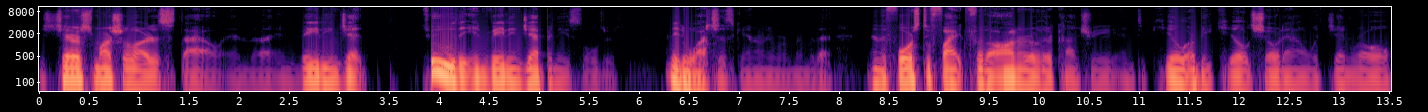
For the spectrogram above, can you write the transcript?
his cherished martial artist style and uh, invading jet to the invading Japanese soldiers. I need to watch this again. I don't even remember that. And the forced to fight for the honor of their country and to kill or be killed showdown with General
